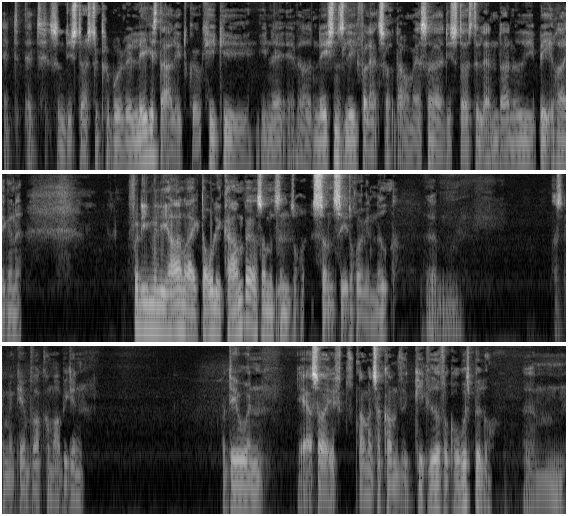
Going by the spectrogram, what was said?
at, at sådan de største klubber vil ligge i Star League. Du kan jo kigge i, i hvad hedder Nations League for landshold. Der er jo masser af de største lande, der er nede i B-rækkerne. Fordi man lige har en række dårlige kampe, og så er man sådan, sådan set rykket ned. Øhm, og så kan man kæmpe for at komme op igen. Og det er jo en, ja, så efter, når man så kom, gik videre fra gruppespillet, øhm,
